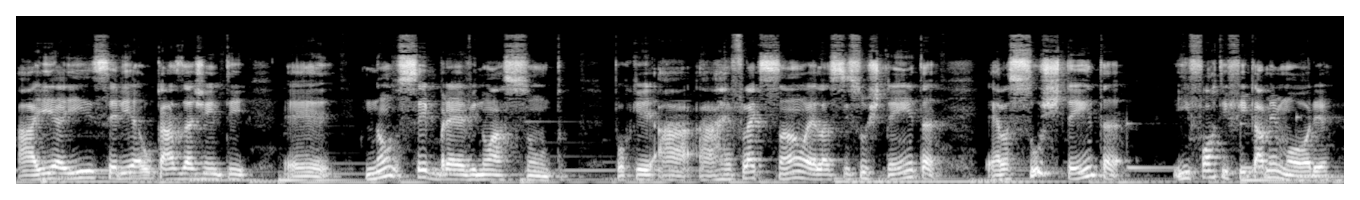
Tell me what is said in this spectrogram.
Aí, aí seria o caso da gente é, não ser breve no assunto, porque a, a reflexão ela se sustenta, ela sustenta e fortifica a memória.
